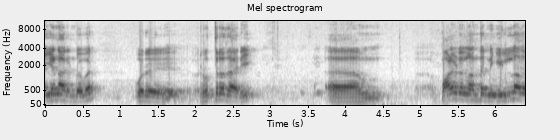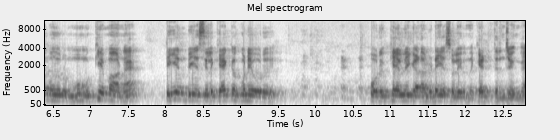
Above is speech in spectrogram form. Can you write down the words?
ஐயனார் என்பவர் ஒரு ருத்ரதாரி. ஆம், நீங்கள் இல்லாத போது ரொம்ப முக்கியமான டிஎன்பிஎஸ்சியில் கேட்கக்கூடிய ஒரு ஒரு கேள்விக்கான விடையை சொல்லியிருந்தேன் கேட்டு தெரிஞ்சுங்க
